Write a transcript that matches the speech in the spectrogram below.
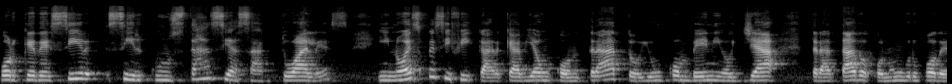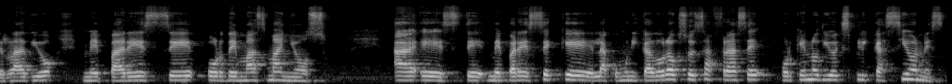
porque decir circunstancias actuales y no especificar que había un contrato y un convenio ya tratado con un grupo de radio me parece por demás mañoso. Ah, este, me parece que la comunicadora usó esa frase porque no dio explicaciones.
